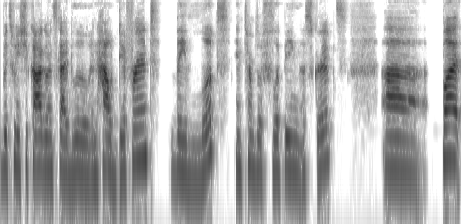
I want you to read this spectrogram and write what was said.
between chicago and sky blue and how different they looked in terms of flipping a script. Uh, but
